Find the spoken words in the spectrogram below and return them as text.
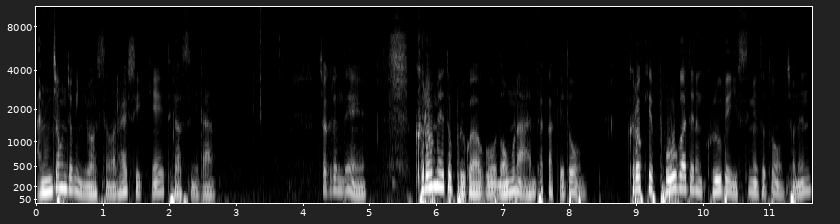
안정적인 유학생활을 할 수 있게 되었습니다. 자, 그런데 그럼에도 불구하고 너무나 안타깝게도 그렇게 보호가 되는 그룹에 있으면서도 저는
